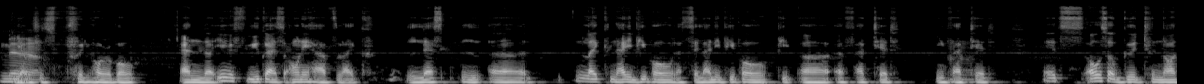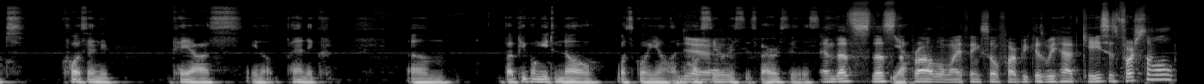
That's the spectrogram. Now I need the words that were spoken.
yeah, yeah which is pretty horrible. And uh, if you guys only have like less, uh, like ninety people, let's say ninety people pe- uh, affected, infected, it's also good to not cause any chaos, you know, panic. Um, but people need to know what's going on, how serious this virus is. and that's that's Yeah. the problem i think so far because we had cases first of all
